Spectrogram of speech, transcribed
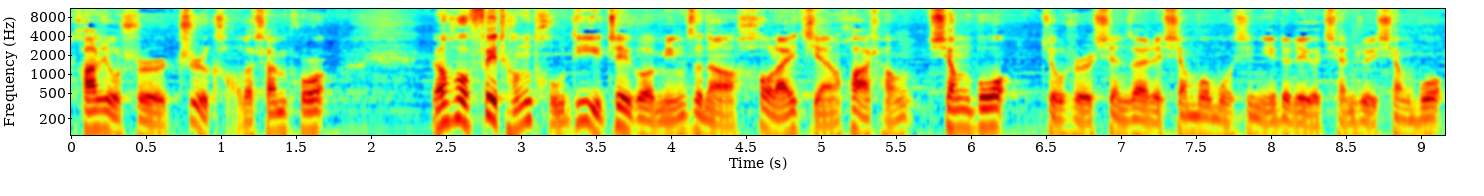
它就是炙烤的山坡。然后沸腾土地这个名字呢，后来简化成香波，就是现在这香波穆西尼的这个前缀香波。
